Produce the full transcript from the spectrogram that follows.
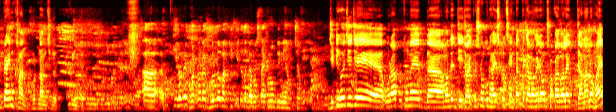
ইব্রাহিম খান ওর নাম ছিল আহ, ঘটনাটা ঘটলো বা কী কী তাদের ব্যবস্থা এখন অব্দি নেওয়া হচ্ছে? যেটি হয়েছে যে ওরা প্রথমে আমাদের যে জয়কৃষ্ণপুর হাই স্কুল সেন্টার থেকে আমাকে যখন সকালবেলায় জানানো হয়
